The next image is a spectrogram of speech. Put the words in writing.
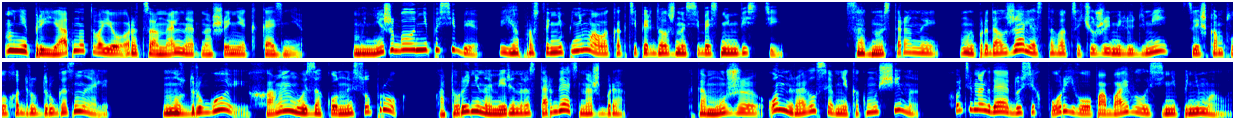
мне приятно твое рациональное отношение к казне. Мне же было не по себе. Я просто не понимала, как теперь должна себя с ним вести. С одной стороны, мы продолжали оставаться чужими людьми, слишком плохо друг друга знали. Но с другой, хан мой законный супруг, который не намерен расторгать наш брак. К тому же он нравился мне как мужчина, хоть иногда я до сих пор его побаивалась и не понимала.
